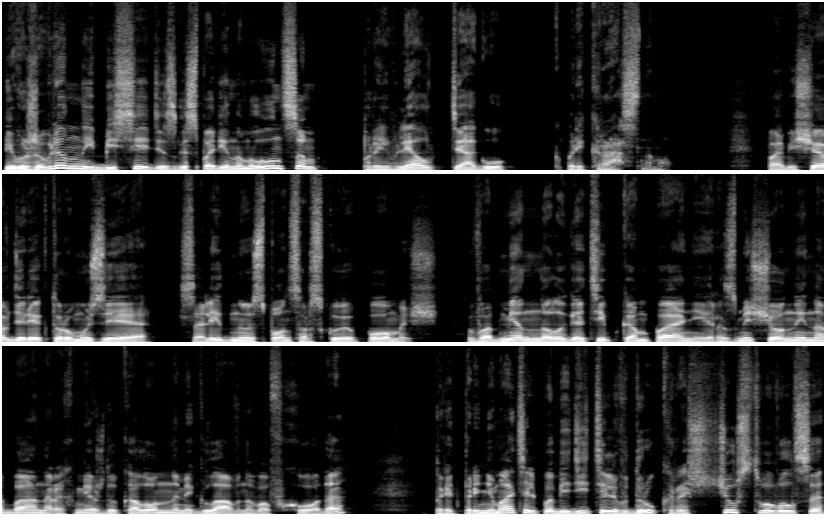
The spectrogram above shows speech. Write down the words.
и в оживленной беседе с господином Лунцем проявлял тягу к прекрасному. Пообещав директору музея солидную спонсорскую помощь в обмен на логотип компании, размещенный на баннерах между колоннами главного входа, предприниматель-победитель вдруг расчувствовался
